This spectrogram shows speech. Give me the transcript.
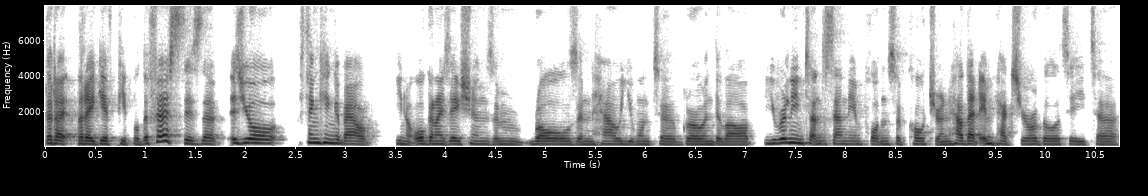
that I that I give people. The first is that as you're thinking about you know organizations and roles and how you want to grow and develop, you really need to understand the importance of culture and how that impacts your ability to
